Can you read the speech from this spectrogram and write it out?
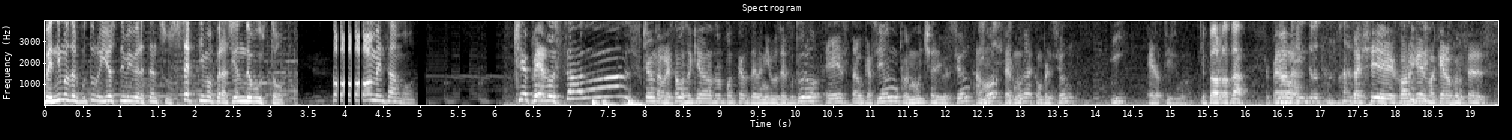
Venimos del futuro y Justin Bieber está en su séptima operación de busto. Co- Comenzamos. ¿Qué pedo estamos? ¿Qué onda, güey? Estamos aquí en otro podcast de Venimos del Futuro. Esta ocasión con mucha diversión, amor, ternura, comprensión y erotismo. ¿Qué pedo, raza? ¿Qué pedo? Qué intro tan más. Está aquí Jorge el vaquero con ustedes.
